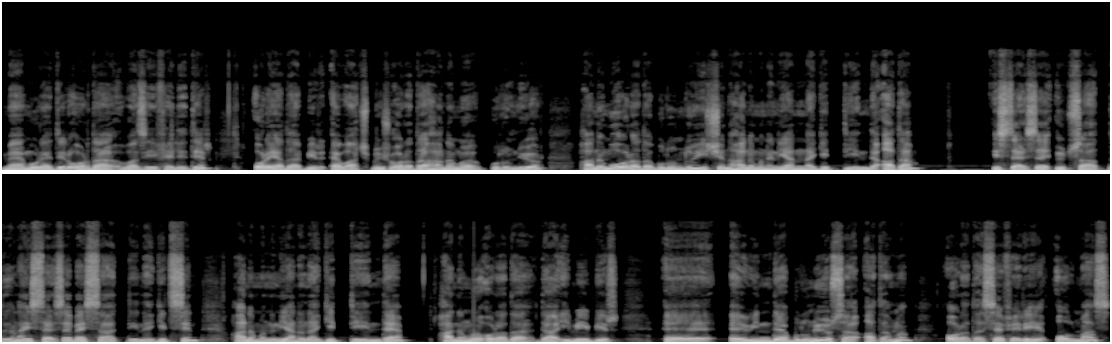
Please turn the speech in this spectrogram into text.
memuredir, orada vazifelidir. Oraya da bir ev açmış, orada hanımı bulunuyor. Hanımı orada bulunduğu için hanımının yanına gittiğinde adam isterse 3 saatliğine isterse 5 saatliğine gitsin. Hanımının yanına gittiğinde hanımı orada daimi bir e, evinde bulunuyorsa adamın orada seferi olmaz.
